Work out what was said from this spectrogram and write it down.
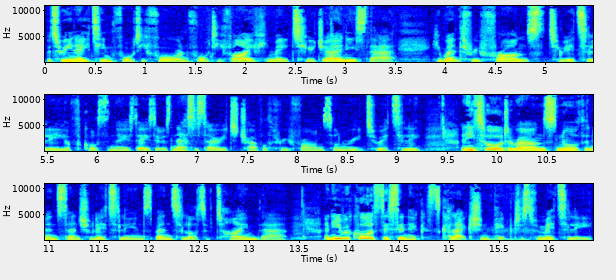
Between 1844 and 45, he made two journeys there. He went through France to Italy. Of course, in those days it was necessary to travel through France en route to Italy. And he toured around northern and central Italy and spent a lot of time there. And he records this in his collection Pictures from Italy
